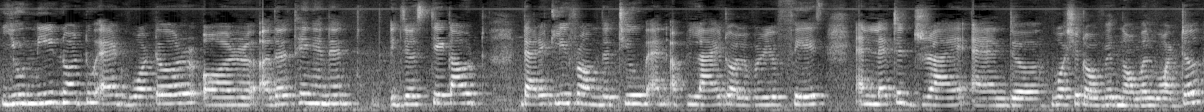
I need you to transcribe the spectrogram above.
You need not to add water or other thing in it. Just take out directly from the tube and apply it all over your face and let it dry and uh, wash it off with normal water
